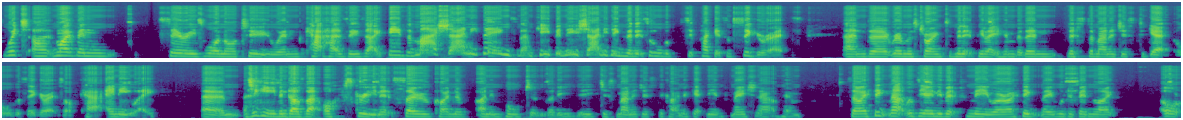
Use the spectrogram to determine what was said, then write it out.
which uh, it might have been series one or two when Cat has these like these are my shiny things and I'm keeping these shiny things and it's all the packets of cigarettes and uh, Rimmer's trying to manipulate him but then Lister manages to get all the cigarettes off Cat anyway. Um, I think he even does that off screen. It's so kind of unimportant that he, he just manages to kind of get the information out of him. So I think that was the only bit for me where I think they would have been like, oh,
